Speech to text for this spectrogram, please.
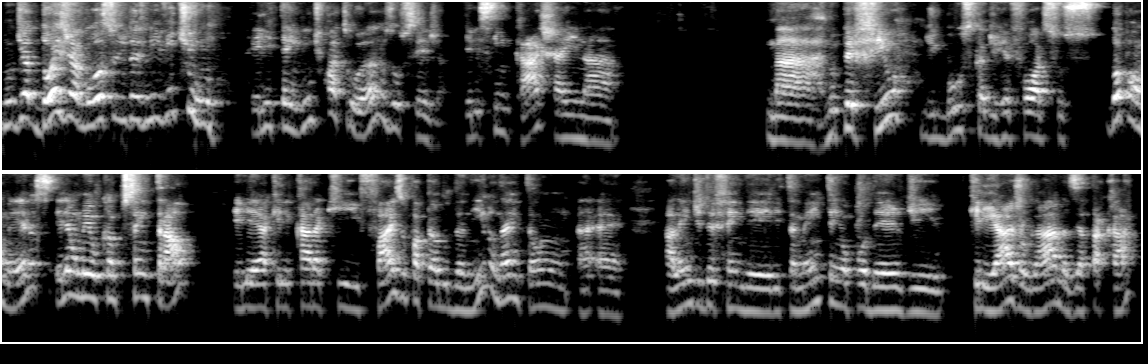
no dia 2 de agosto de 2021 ele tem 24 anos, ou seja, ele se encaixa aí na, na no perfil de busca de reforços do Palmeiras. Ele é um meio-campo central, ele é aquele cara que faz o papel do Danilo, né? Então, é, é, além de defender, ele também tem o poder de criar jogadas e atacar.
